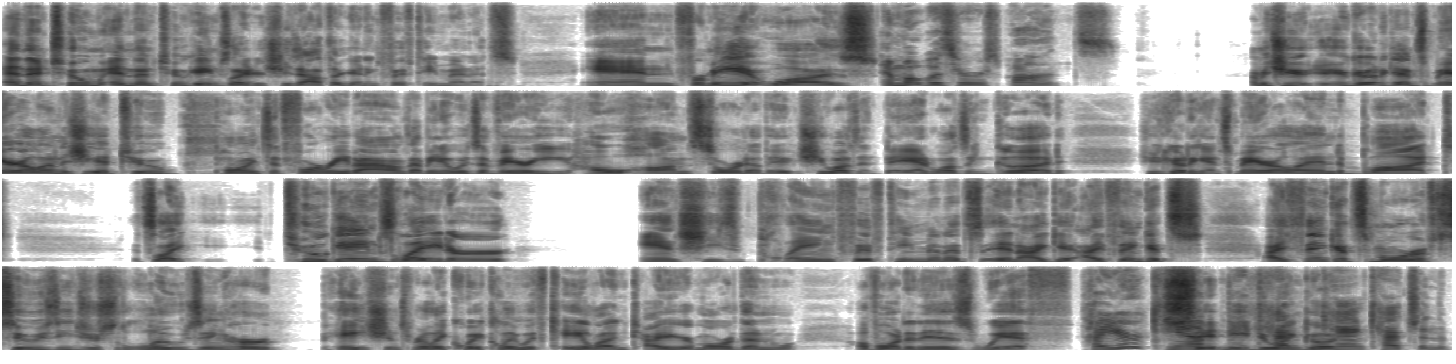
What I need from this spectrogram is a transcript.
and then two and then two games later, she's out there getting 15 minutes. And for me, it was And what was her response? I mean, she you're good against Maryland. She had two points and four rebounds. I mean, it was a very ho hum sort of. It, she wasn't bad, wasn't good. She was good against Maryland, but it's like two games later, and she's playing 15 minutes. And I get, I think it's, I think it's more of Suzy just losing her patience really quickly with Kayla and Taiyier more than of what it is with Taiyier can't. Sydney doing good. Can't catch in the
